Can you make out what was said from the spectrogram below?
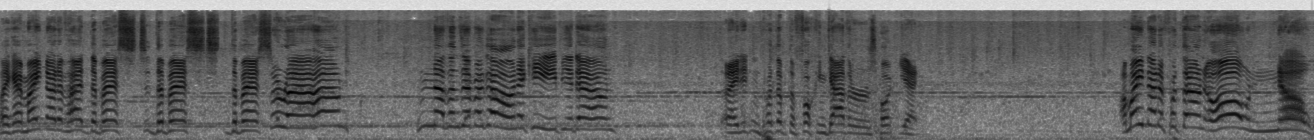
Like I might not have had the best, the best, the best around. Nothing's ever gonna keep you down. I didn't put up the fucking gatherer's hut yet. I might not have put down. Oh no!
